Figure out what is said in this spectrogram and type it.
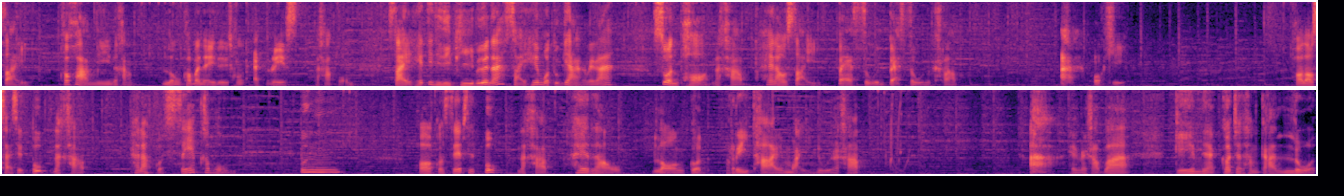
ใส่ข้อความนี้นะครับ ลงเข้ามาในช่อง address นะครับผมใส่ http ไปด้วยนะ ใส่ให้หมดทุกอย่างเลยนะ ส่วนพอร์ตนะครับ ให้เราใส่ 8080 ครับ อะ โอเค พอเราใส่เสร็จปุ๊บนะครับ ให้เรากดเซฟครับผม ปึ้ง พอกดเซฟเสร็จปุ๊บนะครับ ให้เราลองกดรีทายใหม่ดูนะครับ อ่าเห็นไหมครับว่าเกมเนี่ยก็จะทำการโหลด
